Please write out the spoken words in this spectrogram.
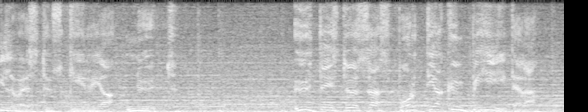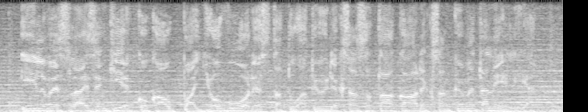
Ilvestyskirja nyt. Yhteistyössä Sportti ja Kymppi Hiitelä. Ilvesläisen kiekkokauppa jo vuodesta 1984.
